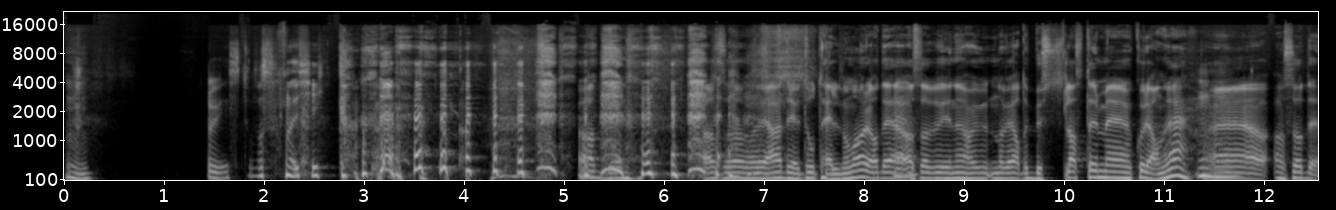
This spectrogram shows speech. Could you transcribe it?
Mm. Og vi sto sånn og kikka. Ja, det, altså, jeg har drevet hotell noen år, og det, altså, vi, når vi hadde busslaster med koreanere eh, altså, det,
